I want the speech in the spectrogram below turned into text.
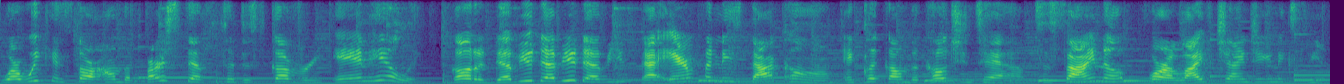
where we can start on the first steps to discovery and healing. Go to www.erinfeniece.com and click on the coaching tab to sign up for a life changing experience.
